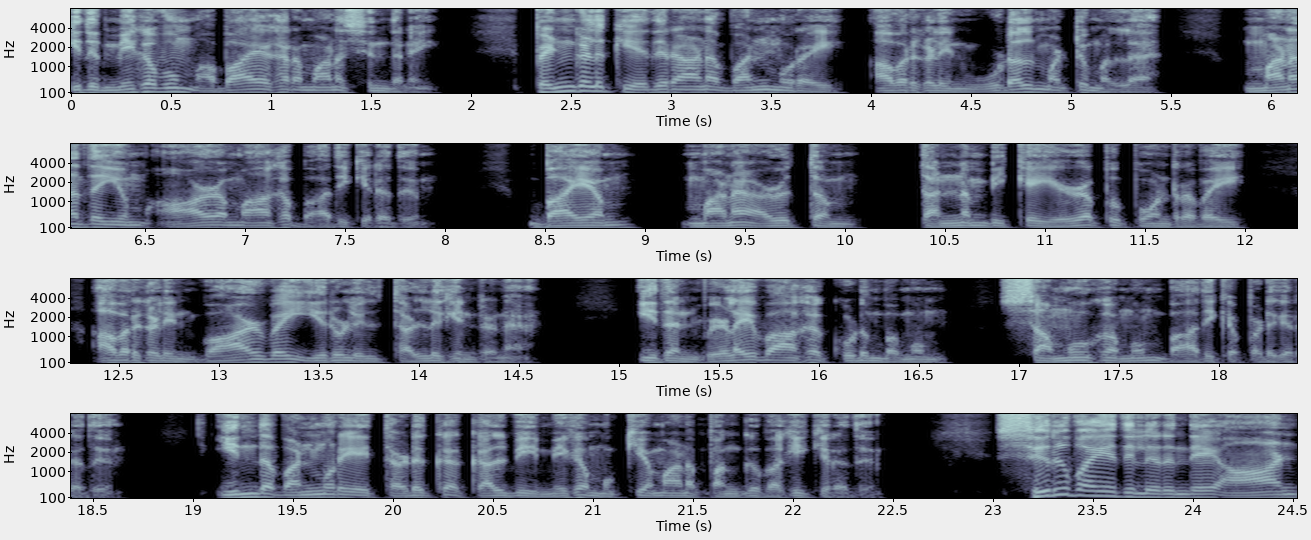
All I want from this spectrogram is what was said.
இது மிகவும் அபாயகரமான சிந்தனை. பெண்களுக்கு எதிரான வன்முறை அவர்களின் உடல் மட்டுமல்ல மனதையும் ஆழமாக பாதிக்கிறது. பயம் மன அழுத்தம் தன்னம்பிக்கை இழப்பு போன்றவை அவர்களின் வாழ்வை இருளில் தள்ளுகின்றன. இதன் விளைவாக குடும்பமும் சமூகமும் பாதிக்கப்படுகிறது. இந்த வன்முறையை தடுக்க கல்வி மிக முக்கியமான பங்கு வகிக்கிறது. சிறு வயதிலிருந்தே ஆண்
